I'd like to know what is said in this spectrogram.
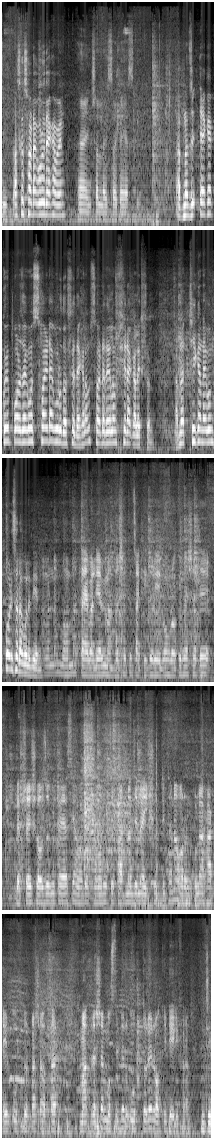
জি। আজকে ছয়টা গরু দেখাবেন। হ্যাঁ ইনশাল্লাহ ছয়টাই আজকে। আপনার যে এক এক করে পর্যায়ক্রমে ছয়টা গরু দর্শক দেখালাম ছয়টা দেখলাম সেরা কালেকশন। আপনার ঠিকানা এবং পরিচয়টা বলে দিন। আমার নাম মোহাম্মদ তায়েব আলী আমি মাদ্রাসাতে চাকরি করি এবং রকি ভাইয়ের সাথে ব্যবসায়ী সহযোগিতায় আছি। আমাদের খামার হচ্ছে পাবনা জেলা ঈশ্বরদী থানা অরণকুলা হাটের উত্তর পাশে অর্থাৎ মাদ্রাসা মসজিদের উত্তরে রকি ডেইরি ফার্ম। জি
